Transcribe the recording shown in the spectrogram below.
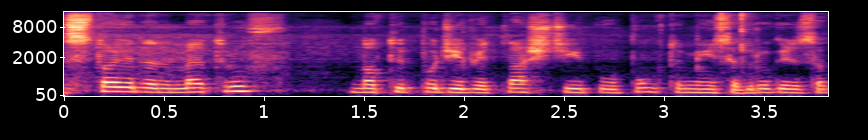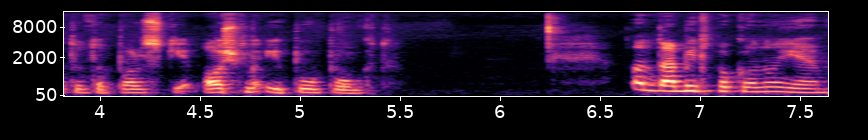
101 metrów. Noty po 19,5 punktu. Miejsce drugie ze statutu Polski 8,5 punktów. No, Dawid pokonuje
